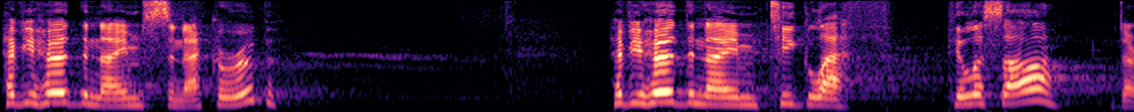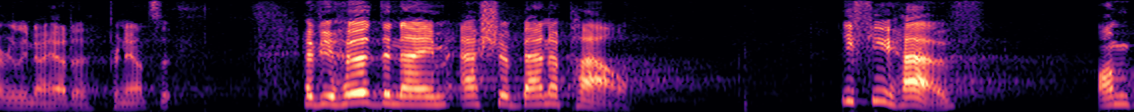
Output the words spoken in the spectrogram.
Have you heard the name Sennacherib? Have you heard the name Tiglath-Pileser? I don't really know how to pronounce it. Have you heard the name Ashurbanipal? If you have, I'm,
